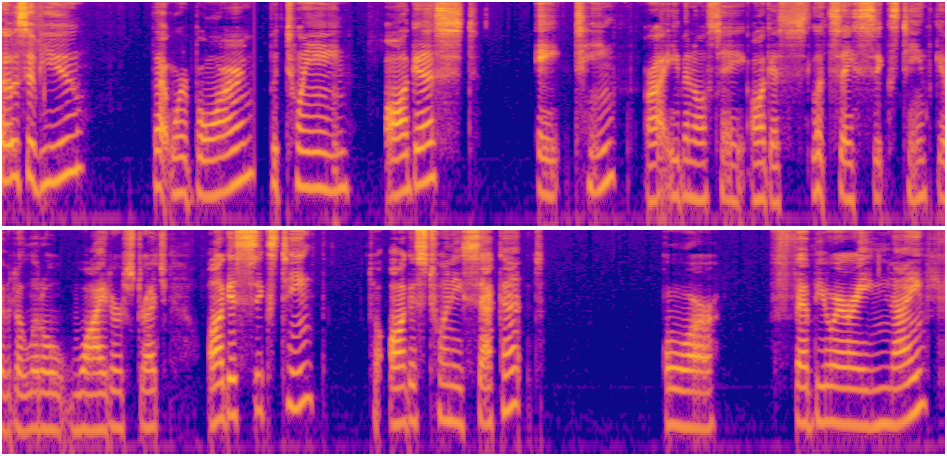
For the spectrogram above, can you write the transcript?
Those of you that were born between August 18th, or even I'll say August, let's say 16th, give it a little wider stretch, August 16th to August 22nd, or February 9th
